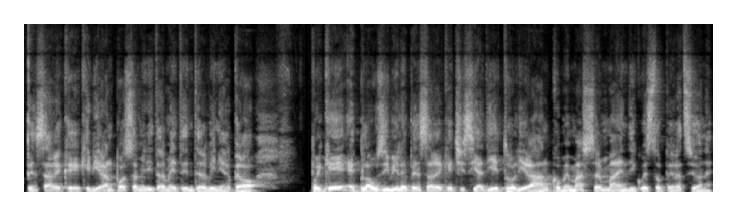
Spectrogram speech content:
pensare che, che, l'Iran possa militarmente intervenire, però poiché è plausibile pensare che ci sia dietro l'Iran come mastermind di questa operazione,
